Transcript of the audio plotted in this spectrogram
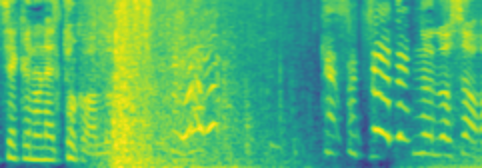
Ringrazia che non è il tuo collo. Che succede? Non lo so.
